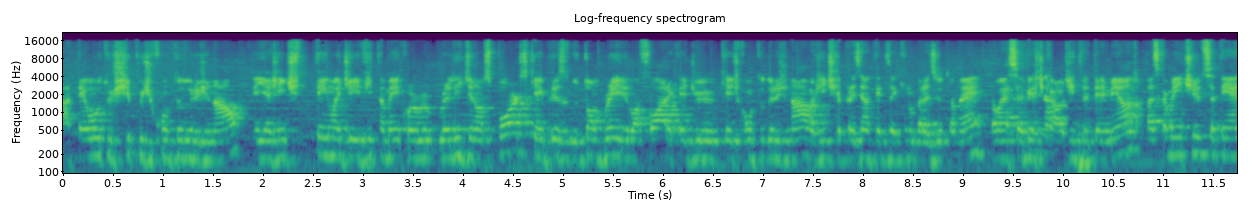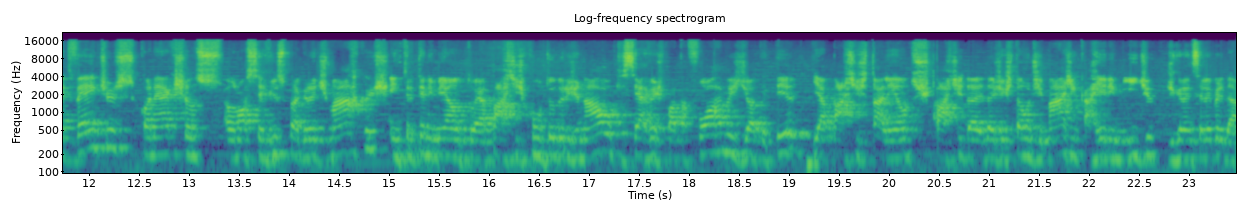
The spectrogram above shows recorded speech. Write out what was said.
até outros tipos de conteúdo original. E a gente tem uma JV também com a Religional Sports, que é a empresa do Tom Brady lá fora, que é de, que é de conteúdo original. A gente representa eles aqui no Brasil também. Então essa é a vertical de entretenimento. Basicamente, você tem Adventures, Connections, é o nosso serviço para grandes marcas. Entretenimento é a parte de conteúdo original, que serve às plataformas de OTT, e a parte de talentos, parte da, da gestão de imagem, carreira e mídia de grandes celebridades.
